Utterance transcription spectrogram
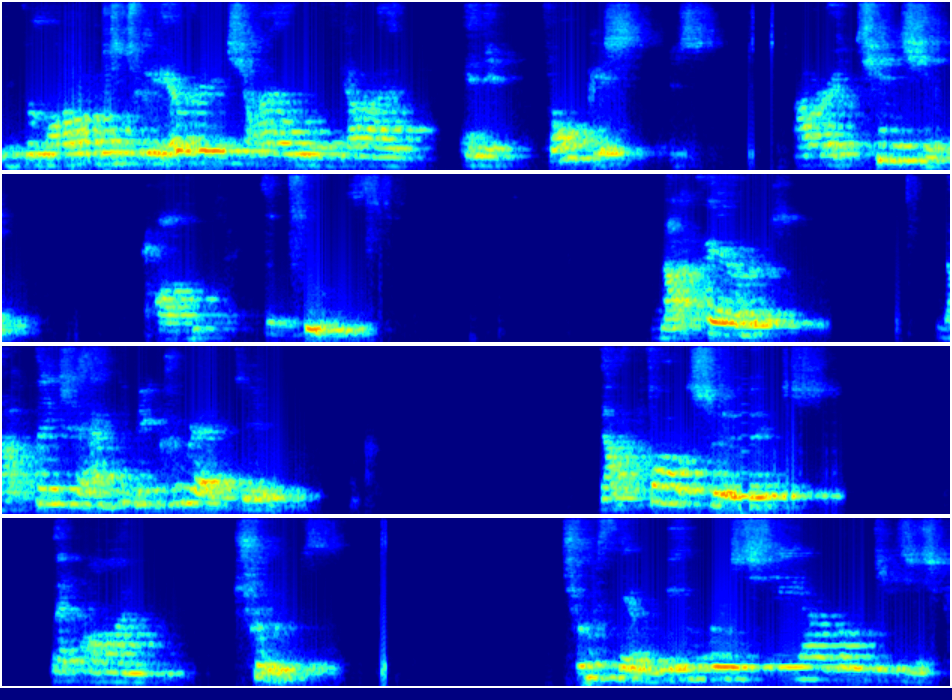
It belongs to every child of God, and it focuses our attention on the truth. Not errors, not things that have to be corrected, not falsehoods, but on truth. Truth that we will see our Lord Jesus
